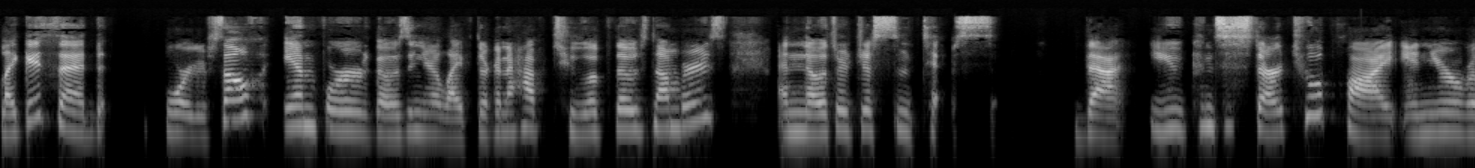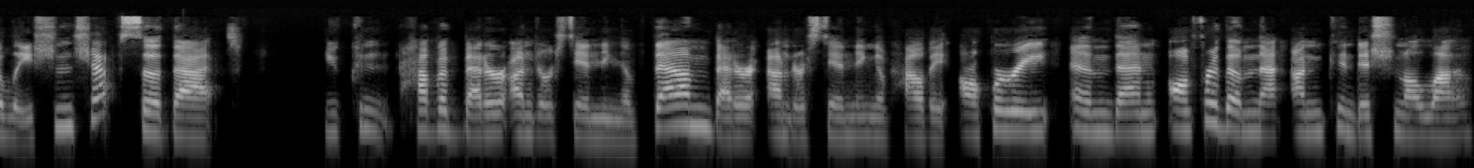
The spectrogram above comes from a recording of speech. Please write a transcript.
like I said, for yourself and for those in your life, they're going to have two of those numbers. And those are just some tips that you can start to apply in your relationship so that you can have a better understanding of them, better understanding of how they operate, and then offer them that unconditional love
